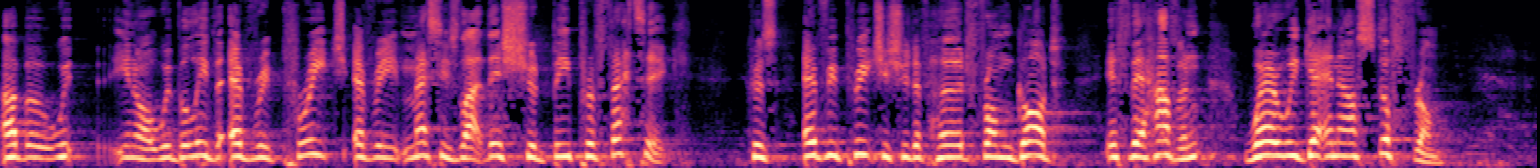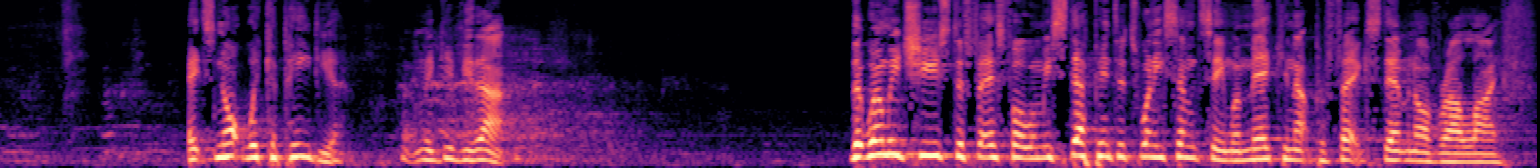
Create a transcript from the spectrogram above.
uh, but we, you know, we believe that every preach, every message like this should be prophetic. Because every preacher should have heard from God. If they haven't, where are we getting our stuff from? It's not Wikipedia. Let me give you that. That when we choose to face forward, when we step into 2017, we're making that prophetic statement over our life.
